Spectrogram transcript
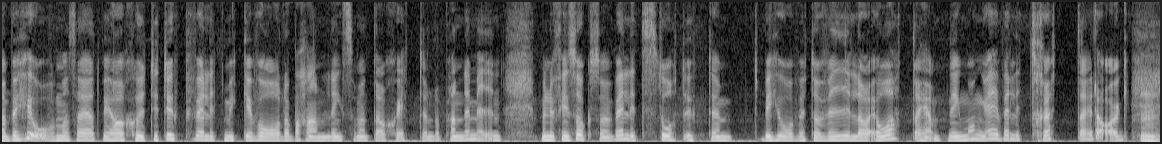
Mm. behov. Man säger att vi har skjutit upp väldigt mycket vård och behandling som inte har skett under pandemin. Men det finns också en väldigt stort uppdämt behov av vila och återhämtning. Många är väldigt trötta idag. Mm.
